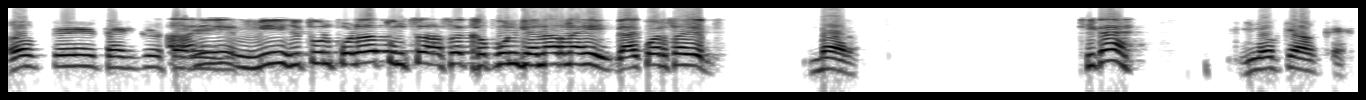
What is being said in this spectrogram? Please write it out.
ओके थँक्यू आणि मी इथून पुढं तुमचं असं खपवून घेणार नाही गायकवाड साहेब. बर. ठीक आहे? Okay okay.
